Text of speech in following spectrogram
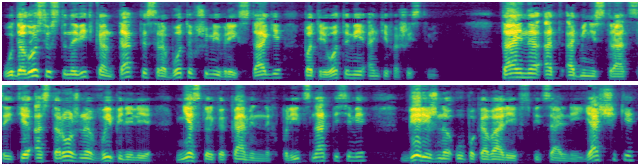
удалось установить контакты с работавшими в Рейхстаге патриотами-антифашистами. Тайно от администрации те осторожно выпилили несколько каменных плит с надписями, бережно упаковали их в специальные ящики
